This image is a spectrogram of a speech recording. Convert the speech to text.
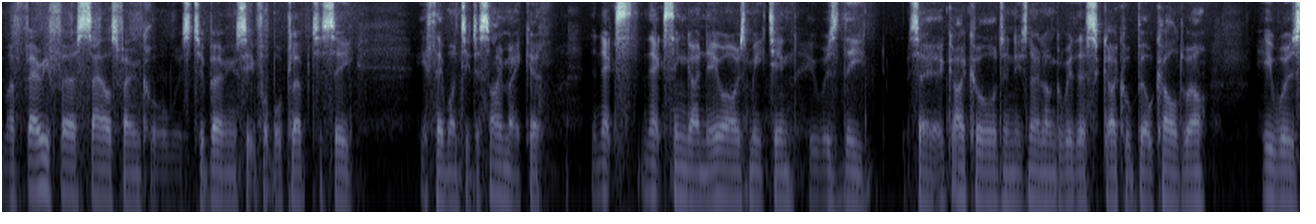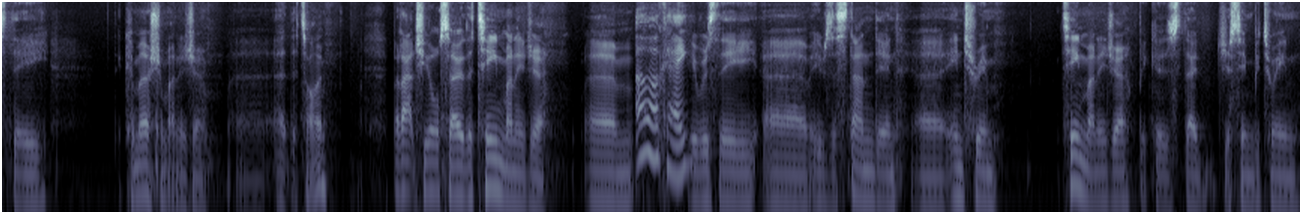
my very first sales phone call was to Birmingham City Football Club to see if they wanted a sign maker. The next next thing I knew, I was meeting who was the so a guy called and he's no longer with us. A guy called Bill Caldwell. He was the commercial manager uh, at the time, but actually also the team manager. Um, oh, okay. he was the uh, he was a stand-in uh, interim team manager because they're just in between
